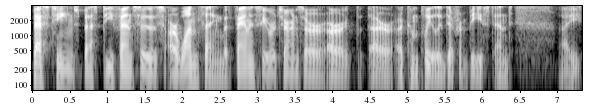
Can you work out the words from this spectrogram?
best teams, best defenses are one thing, but fantasy returns are are are a completely different beast. And I,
